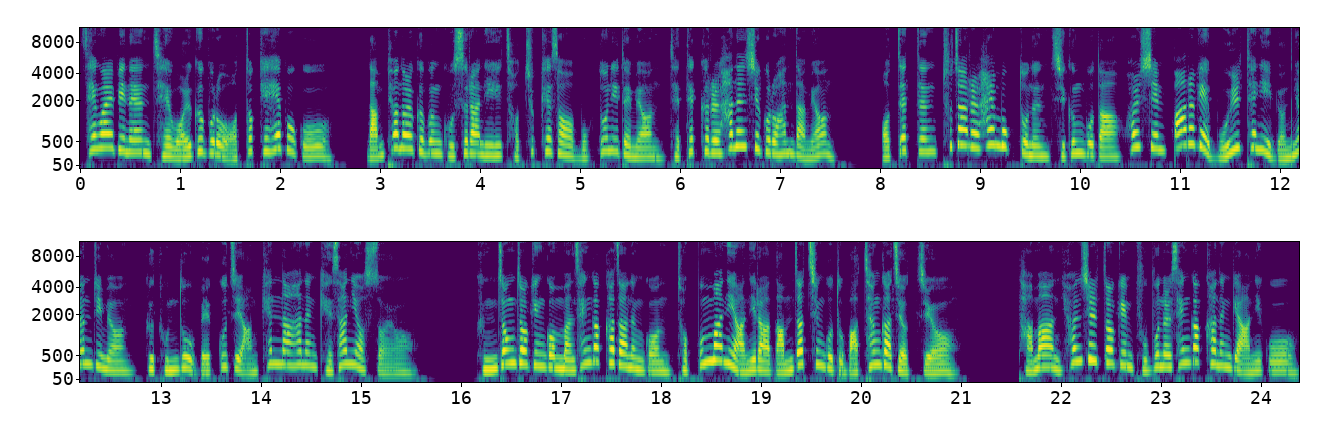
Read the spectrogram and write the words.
생활비는 제 월급으로 어떻게 해보고 남편 월급은 고스란히 저축해서 목돈이 되면 재테크를 하는 식으로 한다면 어쨌든 투자를 할 목돈은 지금보다 훨씬 빠르게 모일 테니 몇 년 뒤면 그 돈도 메꾸지 않겠나 하는 계산이었어요. 긍정적인 것만 생각하자는 건 저뿐만이 아니라 남자친구도 마찬가지였지요. 다만 현실적인 부분을 생각하는 게 아니고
